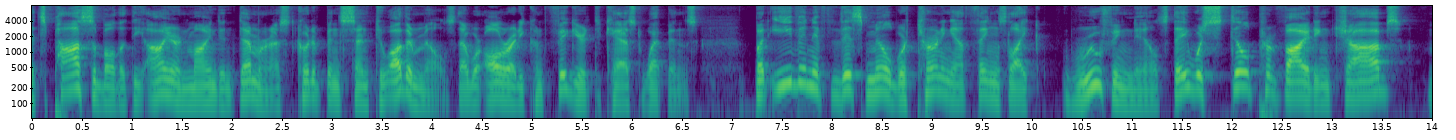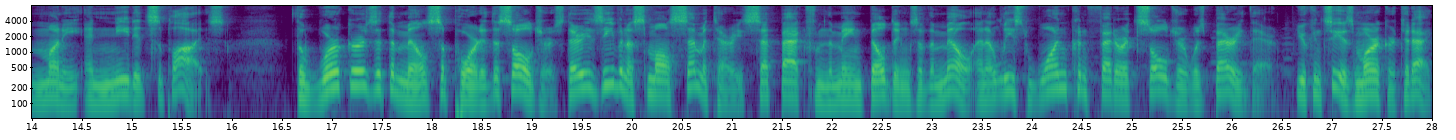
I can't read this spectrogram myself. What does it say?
It's possible that the iron mined in Demarest could have been sent to other mills that were already configured to cast weapons. But even if this mill were turning out things like roofing nails, they were still providing jobs, money, and needed supplies. The workers at the mill supported the soldiers. There is even a small cemetery set back from the main buildings of the mill, and at least one Confederate soldier was buried there. You can see his marker today.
